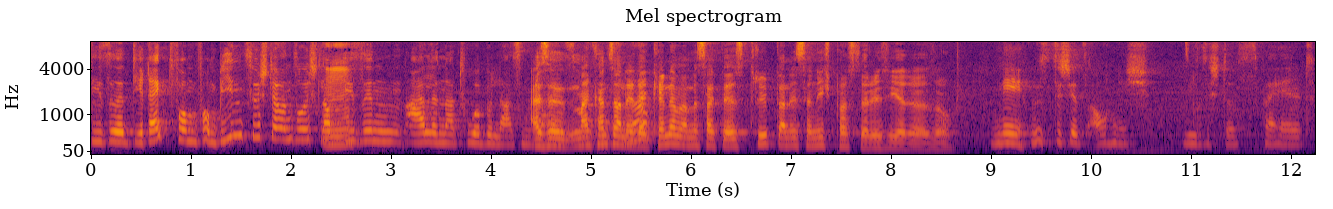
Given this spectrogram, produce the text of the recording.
diese direkt vom, vom Bienenzüchter und so, ich glaube, die sind alle naturbelassen. Also man kann es auch nicht ne? erkennen, wenn man sagt, der ist trüb, dann ist er nicht pasteurisiert oder so. Nee, wüsste ich jetzt auch nicht, wie sich das verhält.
